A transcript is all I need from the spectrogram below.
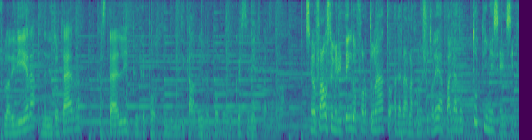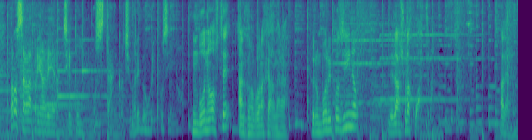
sulla riviera, nell'entroterra, castelli, più che posti indimenticabili per proprio questi eventi particolari. Signor Fausto, mi ritengo fortunato ad averla conosciuto. Lei ha pagato tutti i miei sensi, però sarà la primavera, mi sento un po' stanco, ci vorrebbe un riposino. Un buon oste, anche una buona camera. Per un buon riposino le lascio la 4. A lei.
